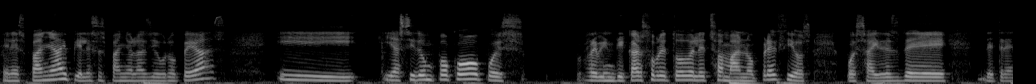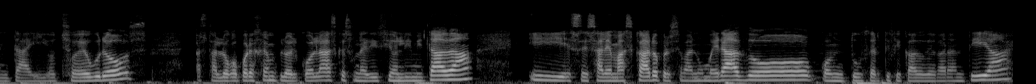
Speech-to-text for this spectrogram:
en España hay pieles españolas y europeas y, y ha sido un poco pues reivindicar sobre todo el hecho a mano precios pues hay desde de 38 euros hasta luego por ejemplo el colas que es una edición limitada y se sale más caro pero se va numerado con tu certificado de garantía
